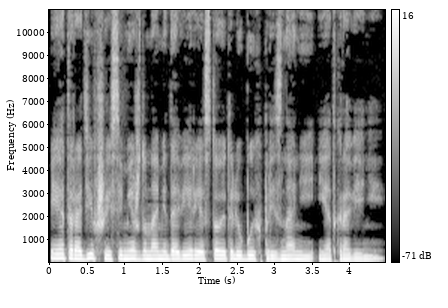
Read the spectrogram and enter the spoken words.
И это родившееся между нами доверие стоит любых признаний и откровений.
